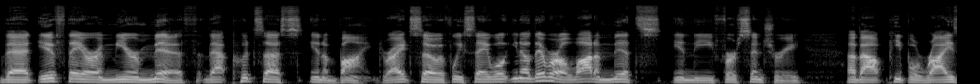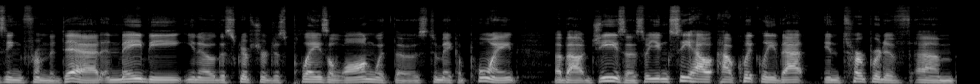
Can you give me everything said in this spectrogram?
that if they are a mere myth, that puts us in a bind, right? So if we say, well, you know, there were a lot of myths in the first century about people rising from the dead, and maybe, you know, the scripture just plays along with those to make a point about Jesus. So you can see how, how quickly that interpretive um,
